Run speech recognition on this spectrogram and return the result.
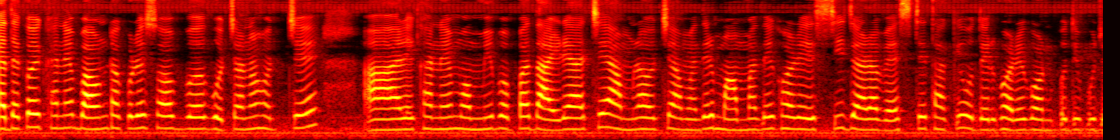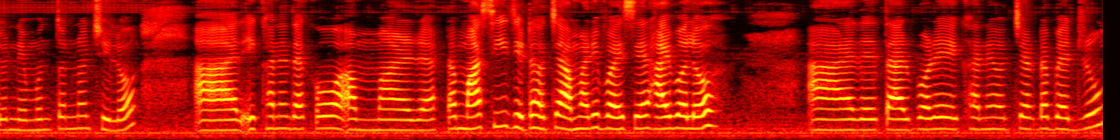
আর দেখো, এখানে বাউন ঠাকুরের সব গোছানো হচ্ছে। আর এখানে মম্মি পাপা দাঁড়িয়ে আছে। আমরা হচ্ছে আমাদের মামাদের ঘরে এসেছি। যারা ব্যস্তে থাকে, ওদের ঘরে গণপতি পুজোর নেমন্তন্ন ছিল। আর এখানে দেখো, আমার একটা মাসি, যেটা হচ্ছে আমারই বয়সের, হাই বলো। আর তারপরে এখানে হচ্ছে একটা বেডরুম।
